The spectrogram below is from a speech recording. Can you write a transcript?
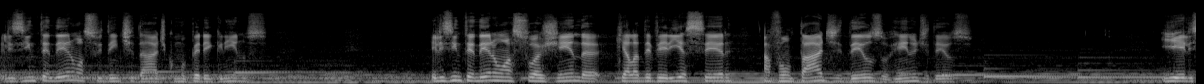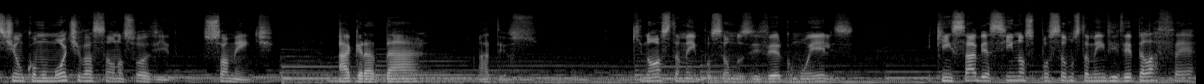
Eles entenderam a sua identidade como peregrinos. Eles entenderam a sua agenda que ela deveria ser a vontade de Deus, o reino de Deus. E eles tinham como motivação na sua vida somente agradar a Deus. Que nós também possamos viver como eles quem sabe assim nós possamos também viver pela fé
